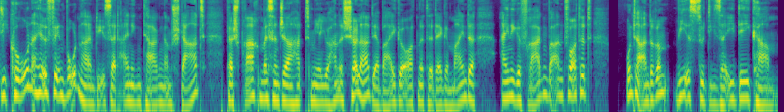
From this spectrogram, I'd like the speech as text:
Die Corona-Hilfe in Bodenheim, die ist seit einigen Tagen am Start. Per Sprachmessenger hat mir Johannes Schöller, der Beigeordnete der Gemeinde, einige Fragen beantwortet, unter anderem, wie es zu dieser Idee kam.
